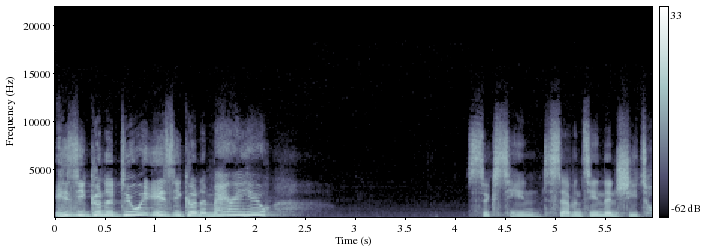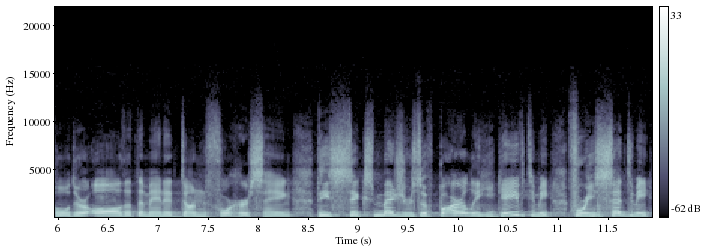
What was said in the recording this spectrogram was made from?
Is he going to do it? Is he going to marry you? 16 to 17, then she told her all that the man had done for her, saying, These six measures of barley he gave to me, for he said to me,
